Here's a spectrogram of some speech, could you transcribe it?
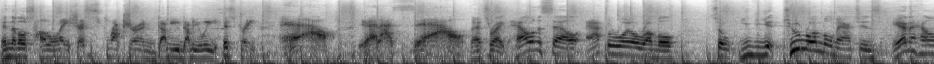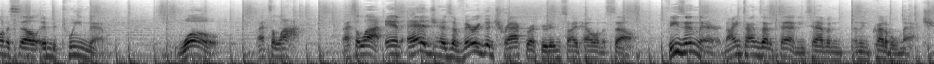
in the most hellacious structure in WWE history Hell in a Cell. That's right, Hell in a Cell at the Royal Rumble. So you can get two Rumble matches and a Hell in a Cell in between them. Whoa, that's a lot. That's a lot. And Edge has a very good track record inside Hell in a Cell. If he's in there, nine times out of ten, he's having an incredible match.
